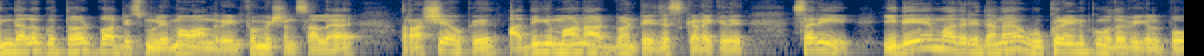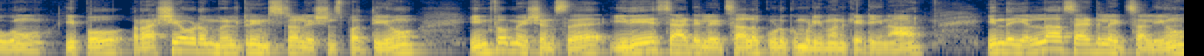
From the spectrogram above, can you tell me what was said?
இந்த அளவுக்கு தேர்ட் பார்ட்டிஸ் மூலியமா வாங்குற இன்ஃபர்மேஷன்ஸால ரஷ்யாவுக்கு அதிகமான அட்வான்டேஜஸ் கிடைக்குது. சரி இதே மாதிரி தானே உக்ரைனுக்கும் உதவிகள் போகும். இப்போ ரஷ்யாவோட மிலிட்ரி இன்ஸ்டாலேஷன்ஸ் பற்றியும் இன்ஃபர்மேஷன்ஸை இதே சேட்டலைட்ஸால் கொடுக்க முடியுமான்னு கேட்டிங்கன்னா இந்த எல்லா சேட்டலைட்ஸாலையும்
